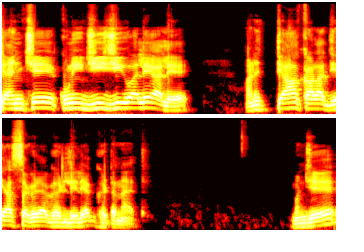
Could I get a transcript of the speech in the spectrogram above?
त्यांचे कुणी जी जीवाले आले आणि त्या काळात या सगळ्या घडलेल्या घटना आहेत. म्हणजे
